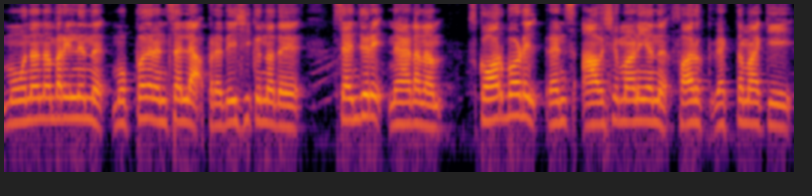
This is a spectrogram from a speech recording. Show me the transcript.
മൂന്നാം നമ്പറിൽ നിന്ന് മുപ്പത് റൺസല്ല പ്രതീക്ഷിക്കുന്നത്. സെഞ്ചുറി നേടണം. സ്കോർ ബോർഡിൽ റൺസ് ആവശ്യമാണ് എന്ന് ഫാറൂഖ് വ്യക്തമാക്കി.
